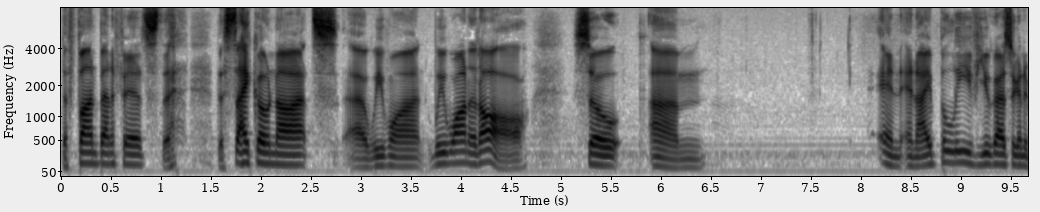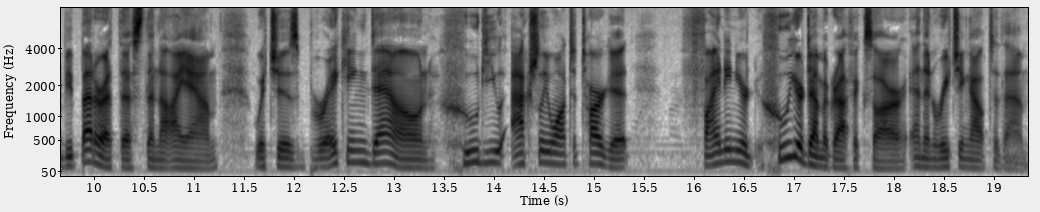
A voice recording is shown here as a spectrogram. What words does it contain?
the fun benefits, the the psychonauts. Uh, we want we want it all. So. Um, and and I believe you guys are going to be better at this than I am, which is breaking down who do you actually want to target, finding your who your demographics are, and then reaching out to them.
